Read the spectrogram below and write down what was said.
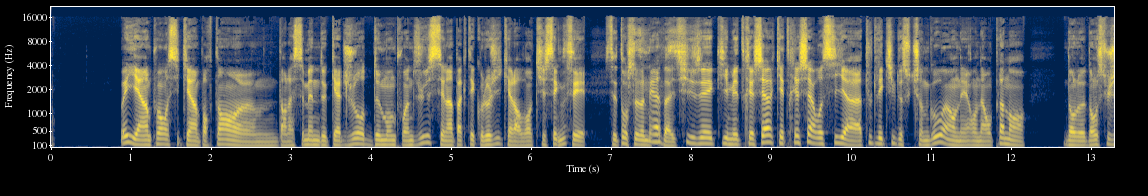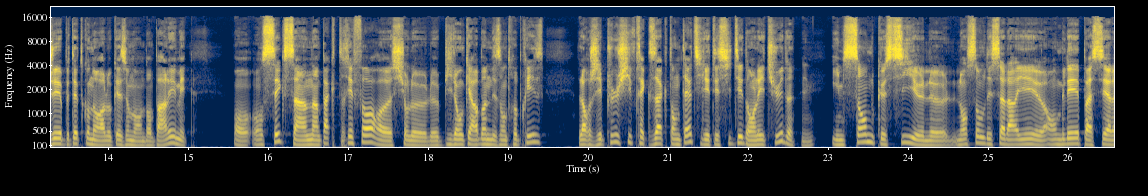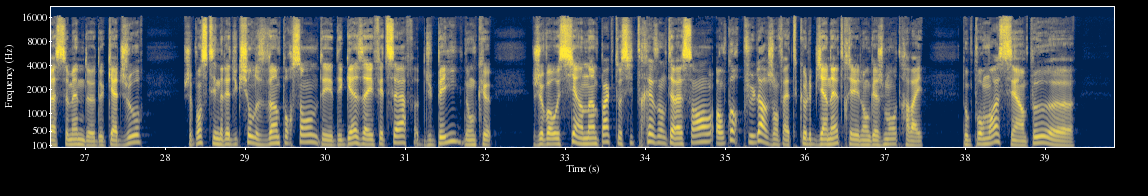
Oui, il y a un point aussi qui est important dans la semaine de 4 jours, de mon point de vue, c'est l'impact écologique. Alors, tu sais que c'est c'est ton un sujet qui m'est très cher, qui est très cher aussi à toute l'équipe de Switch Go. Hein. On, est, on est en plein dans, dans, le, dans le sujet, peut-être qu'on aura l'occasion d'en parler, mais on, sait que ça a un impact très fort euh, sur le, bilan carbone des entreprises. Alors, j'ai plus le chiffre exact en tête, il était cité dans l'étude. Mmh. Il me semble que si euh, l'ensemble des salariés euh, anglais passaient à la semaine de, 4 jours, je pense que c'est une réduction de 20% des, gaz à effet de serre du pays. Donc, je vois aussi un impact aussi très intéressant, encore plus large en fait, que le bien-être et l'engagement au travail. Donc, pour moi, c'est un peu.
